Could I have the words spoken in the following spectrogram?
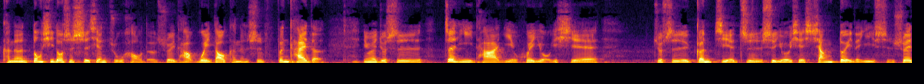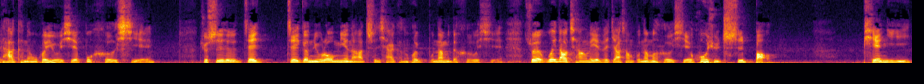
可能东西都是事先煮好的，所以它味道可能是分开的。因为就是正义，它也会有一些。就是跟节制是有一些相对的意思，所以它可能会有一些不和谐。就是这这个牛肉面啊，吃起来可能会不那么的和谐，所以味道强烈，再加上不那么和谐，或许吃饱便宜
